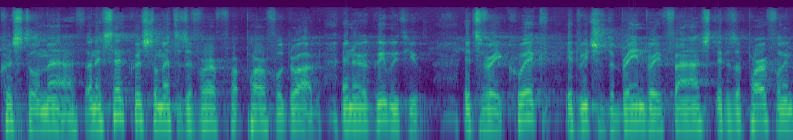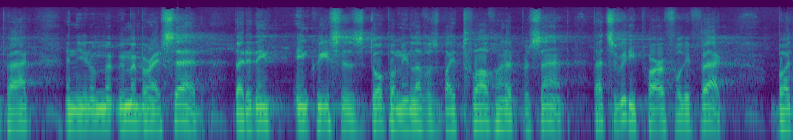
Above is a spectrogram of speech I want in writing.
crystal meth, and I said crystal meth is a very powerful drug, and I agree with you. It's very quick, it reaches the brain very fast, it has a powerful impact, and you know, remember I said that it in- increases dopamine levels by 1200%. That's a really powerful effect. But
